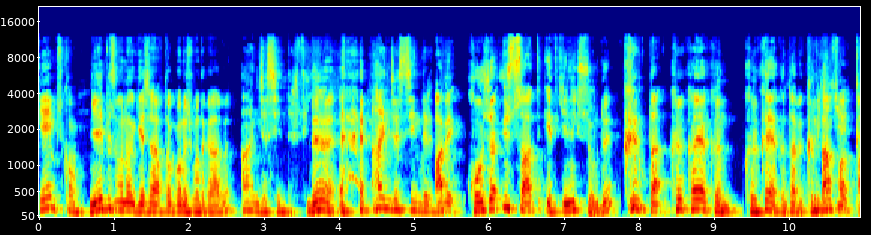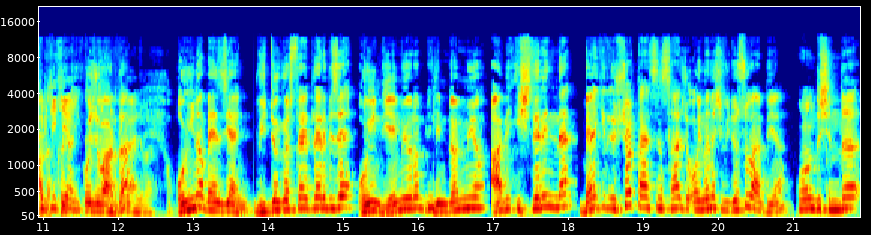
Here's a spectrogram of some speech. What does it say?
Gamescom Niye biz bunu geçen hafta konuşmadık abi? anca sindirdik. Değil mi? anca sindirdik. Abi koca 3 saatlik etkinlik sürdü. 40 da 40'a yakın 40'a yakın tabii 40'tan 42, fazla 42, 42 o civarda galiba. oyuna benzeyen video gösterdiler bize. Oyun diyemiyorum. Dilim dönmüyor. Abi işlerinden belki de 3-4 tanesinin sadece oynanış videosu vardı ya. Onun dışında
